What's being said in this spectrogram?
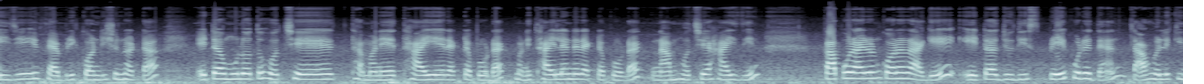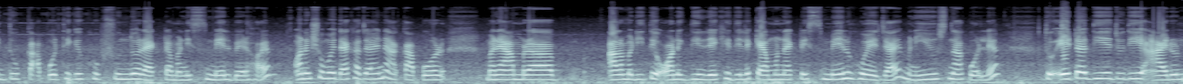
এই যে ফ্যাব্রিক কন্ডিশনারটা এটা মূলত হচ্ছে মানে থাইয়ের একটা প্রোডাক্ট মানে থাইল্যান্ডের একটা প্রোডাক্ট নাম হচ্ছে হাইজিন। কাপড় আয়রন করার আগে এটা যদি স্প্রে করে দেন, তাহলে কিন্তু কাপড় থেকে খুব সুন্দর একটা মানে স্মেল বের হয়। অনেক সময় দেখা যায় না, কাপড় মানে আমরা আলমারিতে অনেক দিন রেখে দিলে কেমন একটা স্মেল হয়ে যায় মানে ইউজ না করলে। তো এটা দিয়ে যদি আয়রন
